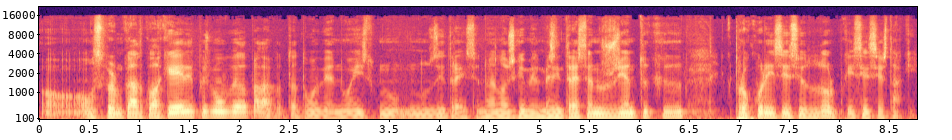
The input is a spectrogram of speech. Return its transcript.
ou, um supermercado qualquer e depois vão bebê-la para lá. Portanto, estão a ver, não é isto que nos interessa, não é logicamente, mas interessa-nos gente que, que procura a essência do Douro, porque a essência está aqui.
